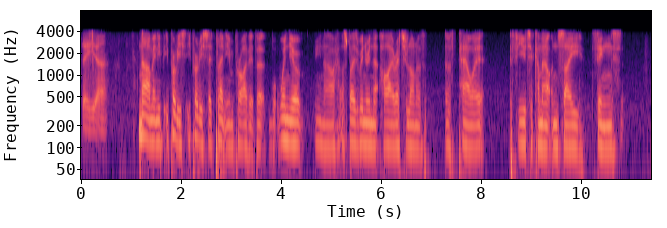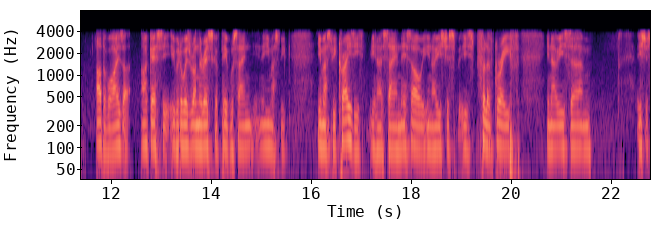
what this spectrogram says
say. uh No, I mean he, he probably he probably said plenty in private, but when you're you know I suppose when you're in that higher echelon of of power, for you to come out and say things otherwise, I guess he would always run the risk of people saying you must be you must be crazy, you know, saying this. Oh, you know, he's just he's full of grief. You know, he's um, he's just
